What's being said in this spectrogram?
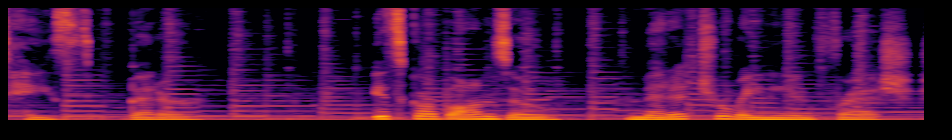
tastes better. It's garbanzo, Mediterranean fresh,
